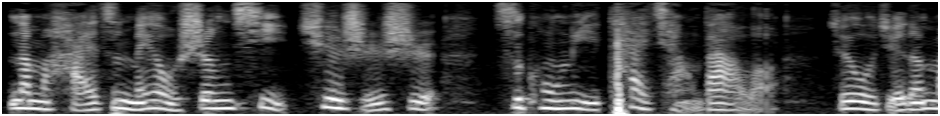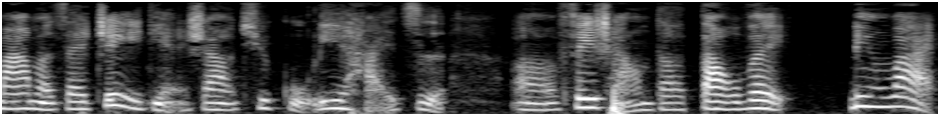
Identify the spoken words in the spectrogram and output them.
那么孩子没有生气，确实是自控力太强大了。所以我觉得妈妈在这一点上去鼓励孩子，呃，非常的到位。另外，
